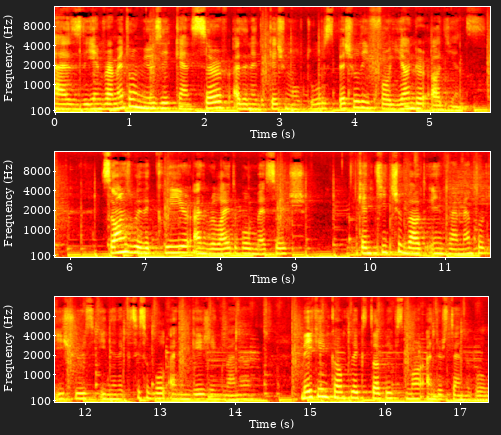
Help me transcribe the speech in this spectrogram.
as the environmental music can serve as an educational tool, especially for younger audience. Songs with a clear and relatable message can teach about environmental issues in an accessible and engaging manner, making complex topics more understandable.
